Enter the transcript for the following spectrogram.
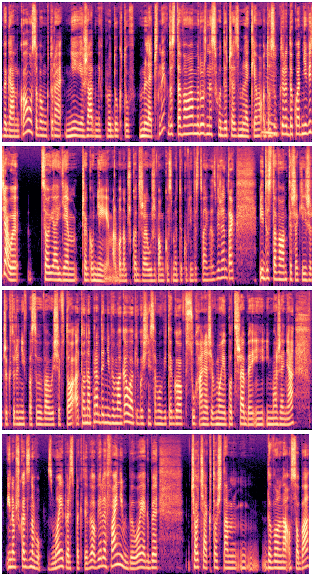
weganką, osobą, która nie je żadnych produktów mlecznych, dostawałam różne słodycze z mlekiem od mm. osób, które dokładnie wiedziały, co ja jem, czego nie jem, albo na przykład, że używam kosmetyków nietestowanych na zwierzętach i dostawałam też jakieś rzeczy, które nie wpasowywały się w to, a to naprawdę nie wymagało jakiegoś niesamowitego wsłuchania się w moje potrzeby i, i marzenia. I na przykład znowu, z mojej perspektywy, o wiele fajniej by było, jakby ciocia, ktoś tam, dowolna osoba,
